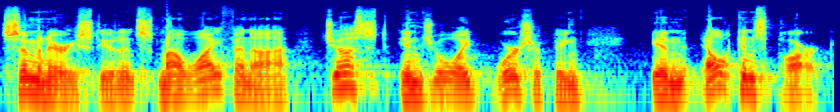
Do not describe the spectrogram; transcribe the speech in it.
seminary students, my wife and I just enjoyed worshiping in Elkins Park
